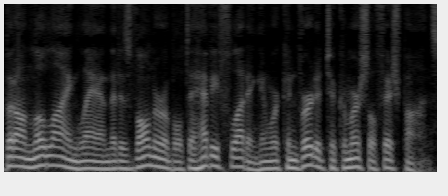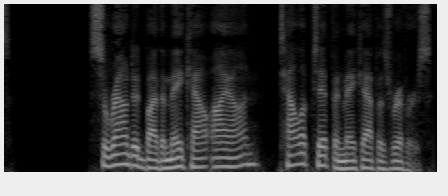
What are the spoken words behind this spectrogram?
but on low lying land that is vulnerable to heavy flooding and were converted to commercial fish ponds. Surrounded by the Meycauayan, Taliptip, and Macapas rivers,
